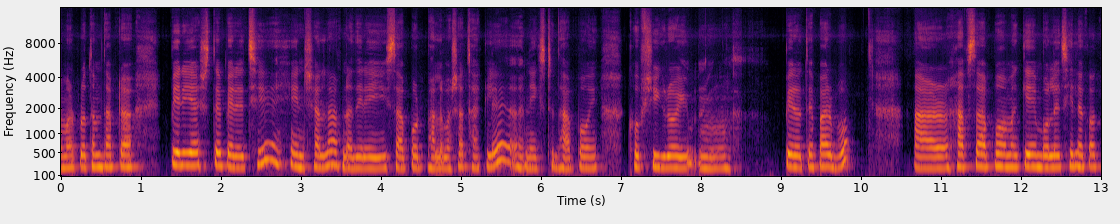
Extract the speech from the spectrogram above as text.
আমার প্রথম ধাপটা পেরিয়ে আসতে পেরেছি। ইনশাল্লাহ আপনাদের এই সাপোর্ট ভালোবাসা থাকলে নেক্সট ধাপও খুব শীঘ্রই পেরোতে পারব। আর হাফসা আপু আমাকে বলেছিল কত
